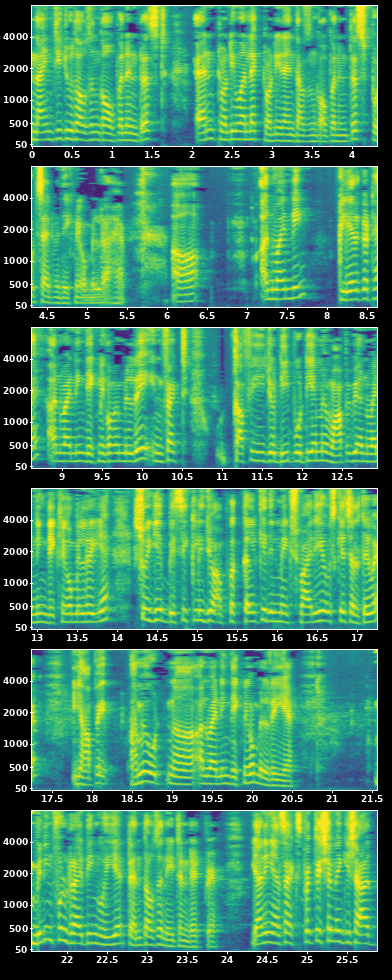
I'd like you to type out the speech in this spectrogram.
92,000 का ओपन इंटरेस्ट एंड 21 लाख 29,000 का ओपन इंटरेस्ट पुट साइड में देखने को मिल रहा है। अनवाइंडिंग क्लियर कट है अनवाइंडिंग देखने को हमें मिल रही है। इनफैक्ट काफ़ी जो डीप ओटीएम है, वहाँ पर भी अनवाइंडिंग देखने को मिल रही है। सो so, ये बेसिकली जो आपका कल के दिन में एक्सपायरी है, उसके चलते हुए यहाँ पे हमें अनवाइंडिंग देखने को मिल रही है। मीनिंगफुल राइटिंग हुई है टेन थाउज़ेंड एट हंड्रेड पे। यानी ऐसा एक्सपेक्टेशन है कि शायद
